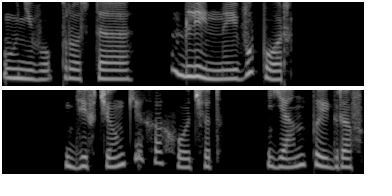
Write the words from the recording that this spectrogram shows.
У него просто длинный в упор. Девчонки хохочут. Ян, поиграв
